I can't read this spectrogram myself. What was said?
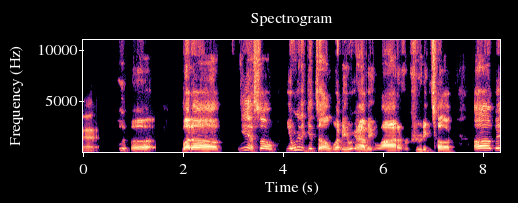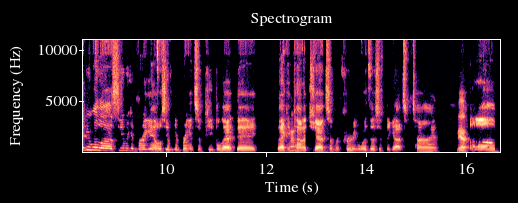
Yeah. Uh, but uh, yeah. So yeah, we're gonna get to. I mean, we're gonna have a lot of recruiting talk. Uh, maybe we'll uh, see if we can bring in. We'll see if we can bring in some people that day that can yeah. kind of chat some recruiting with us if they got some time. Yep. Um,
